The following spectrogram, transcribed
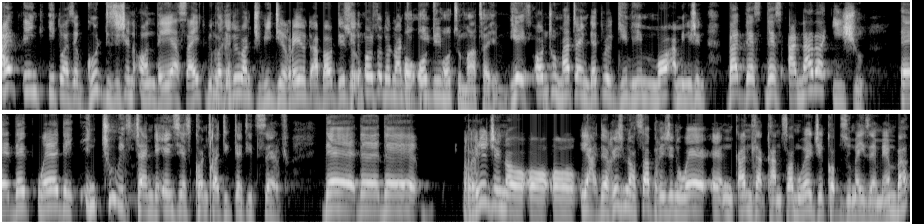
I, I think it was a good decision on their side because they don't want to be derailed about this. They also don't want or, to or, give him. or to martyr him. Yes, or to matter him, that will give him more ammunition. But there's there's another issue uh, that where they in two weeks' time the ANC has contradicted itself. The the the regional or, or yeah the regional sub-region where uh, Nkandla comes from, where Jacob Zuma is a member,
